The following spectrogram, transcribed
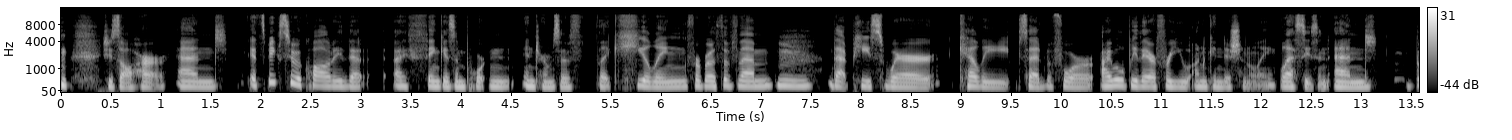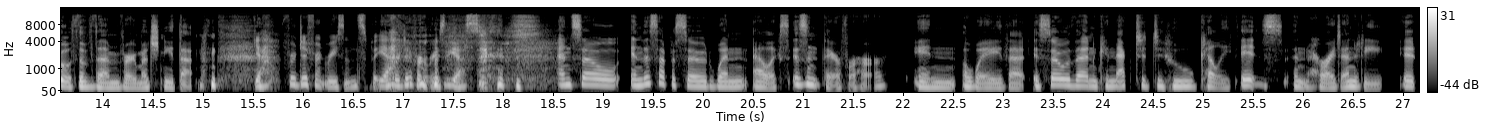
she saw her. And it speaks to a quality that I think is important in terms of like healing for both of them Hmm. that piece where Kelly said before, I will be there for you unconditionally last season. And both of them very much need that Yeah, for different reasons, but yeah. for different reasons. Yes. and so in this episode, when Alex isn't there for her in a way that is so then connected to who Kelly is and her identity, it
